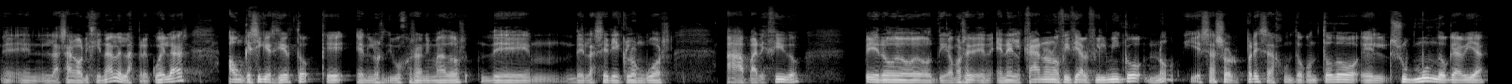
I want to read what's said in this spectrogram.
en la saga original, en las precuelas, aunque sí que es cierto que en los dibujos animados de, de la serie Clone Wars ha aparecido, pero digamos en, en, el canon oficial fílmico no, y esa sorpresa junto con todo el submundo que había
